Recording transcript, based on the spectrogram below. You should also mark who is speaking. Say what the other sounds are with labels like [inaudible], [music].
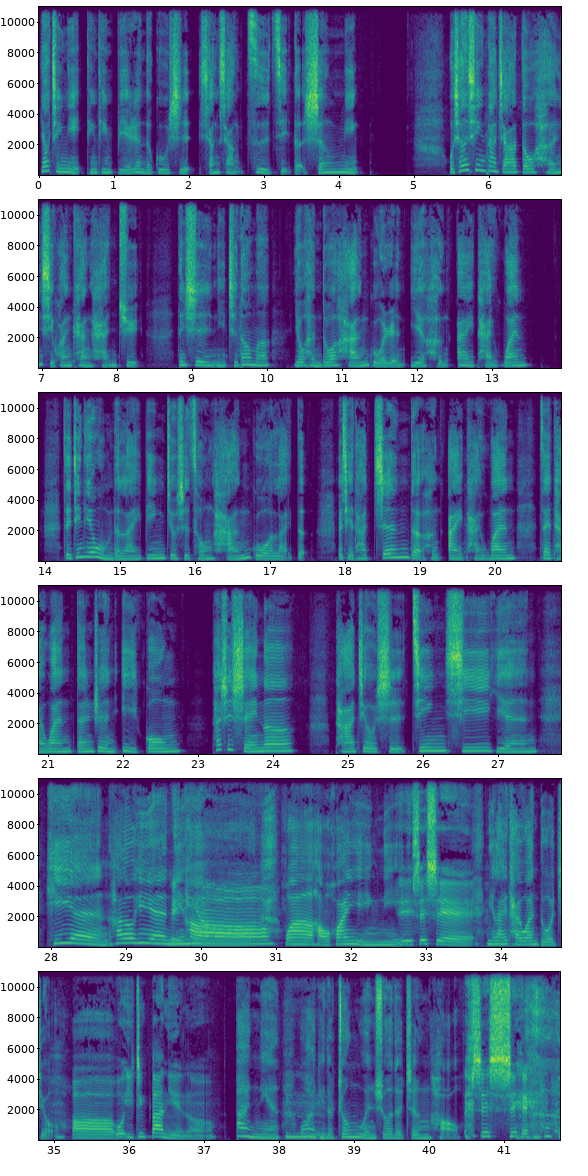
Speaker 1: 邀请你听听别人的故事，想想自己的生命。我相信大家都很喜欢看韩剧，但是你知道吗？有很多韩国人也很爱台湾。对，今天我们的来宾就是从韩国来的，而且他真的很爱台湾，在台湾担任义工。他是谁呢？他就是金希妍 Hian。Hello Hian，你好，哇，好欢迎你，
Speaker 2: 谢谢。
Speaker 1: 你来台湾多久？
Speaker 2: 呃，我已经半年了。
Speaker 1: 半年，哇，你的中文说的真好，[laughs]
Speaker 2: 谢谢，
